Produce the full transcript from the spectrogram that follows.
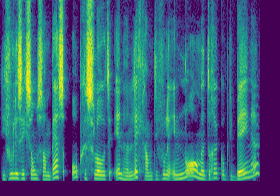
Die voelen zich soms dan best opgesloten in hun lichaam. Want die voelen enorme druk op die benen.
